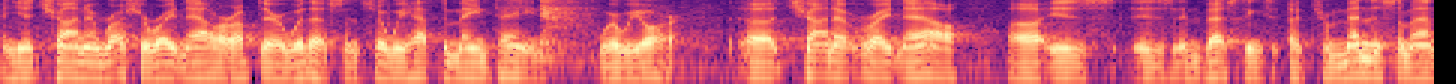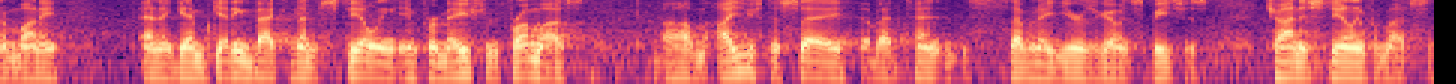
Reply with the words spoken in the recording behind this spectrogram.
And yet China and Russia right now are up there with us. And so we have to maintain where we are. Uh, China right now uh, is, is investing a tremendous amount of money. And again, getting back to them stealing information from us, um, I used to say about 10, seven, eight years ago in speeches, China's stealing from us.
